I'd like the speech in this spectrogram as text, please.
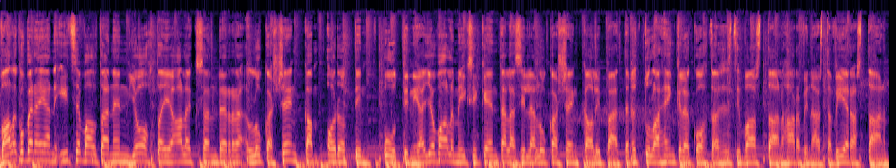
valko itsevaltainen johtaja Aleksander Lukashenka odotti Putinia jo valmiiksi kentällä, sillä Lukashenka oli päättänyt tulla henkilökohtaisesti vastaan harvinaista vierastaan.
